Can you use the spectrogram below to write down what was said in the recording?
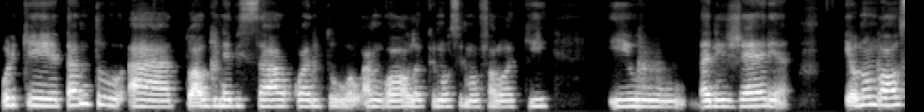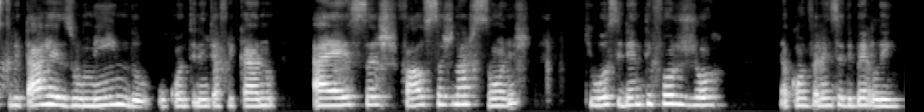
porque tanto a atual Guiné-Bissau quanto Angola, que o nosso irmão falou aqui, e o da Nigéria, eu não gosto de estar resumindo o continente africano a essas falsas nações que o Ocidente forjou na Conferência de Berlim,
